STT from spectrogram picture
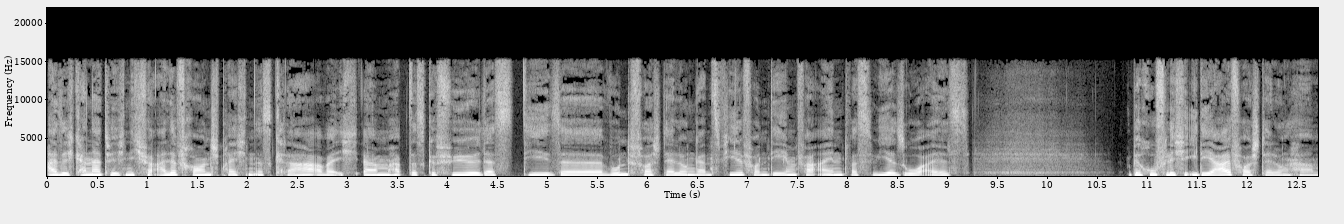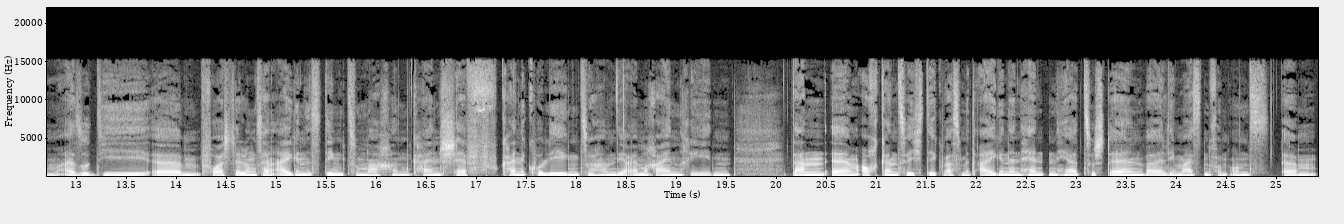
Also ich kann natürlich nicht für alle Frauen sprechen, ist klar, aber ich ähm, habe das Gefühl, dass diese Wunschvorstellung ganz viel von dem vereint, was wir so als berufliche Idealvorstellung haben. Also mhm. die ähm, Vorstellung, sein eigenes Ding zu machen, keinen Chef, keine Kollegen zu haben, die einem reinreden. Dann ähm, auch ganz wichtig, was mit eigenen Händen herzustellen, weil mhm. die meisten von uns ähm,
